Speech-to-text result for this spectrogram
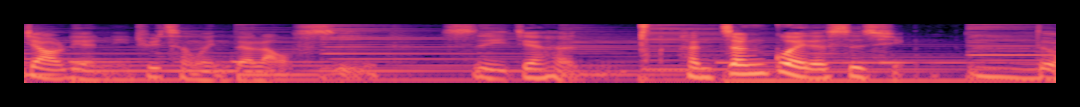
教练你，去成为你的老师，是一件很很珍贵的事情。嗯，对。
